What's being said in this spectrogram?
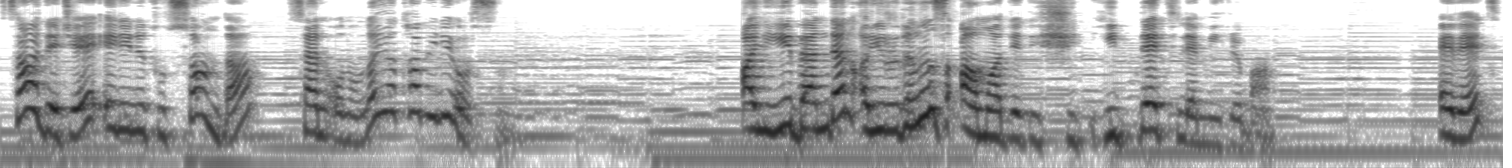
Sadece elini tutsan da sen onunla yatabiliyorsun. Ali'yi benden ayırdınız ama dedi hiddetle Mihriban. Evet,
